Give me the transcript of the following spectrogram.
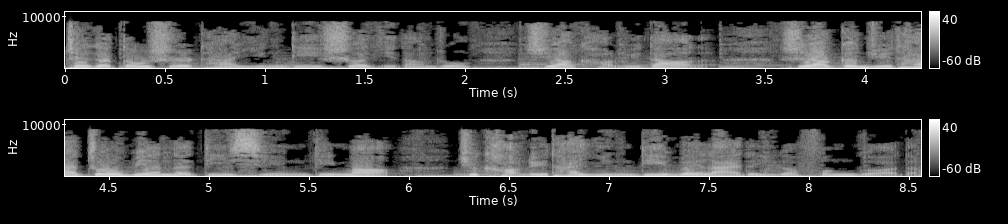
这个都是它营地设计当中需要考虑到的，是要根据它周边的地形地貌去考虑它营地未来的一个风格的。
